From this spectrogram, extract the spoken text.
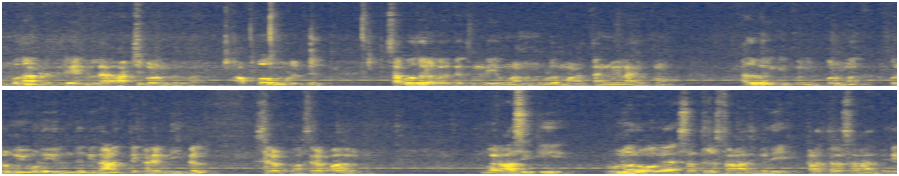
ஒன்பதாம் இடத்திலே நல்ல ஆட்சி பலம் பெறுவார். அப்போ உங்களுக்கு சகோதர வர்க்கத்தினுடைய உங்கள் அனுகூலமான தன்மையெல்லாம் இருக்கும். அது வரைக்கும் கொஞ்சம் பொறுமை பொறுமையோடு இருந்து நிதானத்தை கடைபிடிங்கள் சிறப்பாக சிறப்பாக இருக்கும். உங்கள் ராசிக்கு ருணரோக சத்துரு ஸ்தானாதிபதி கலத்திர ஸ்தானாதிபதி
